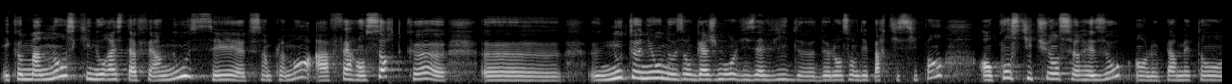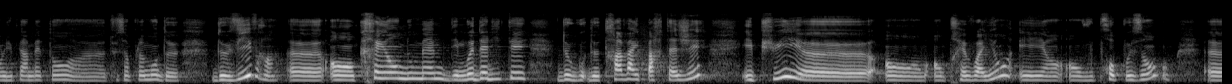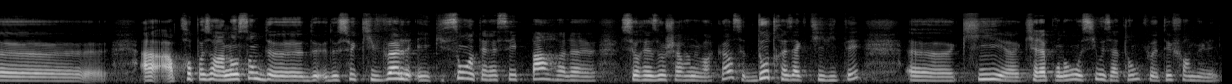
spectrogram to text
Et que maintenant, ce qui nous reste à faire, nous, c'est tout simplement à faire en sorte que euh, nous tenions nos engagements vis-à-vis de, de l'ensemble des participants en constituant ce réseau, en, lui permettant euh, tout simplement de, vivre, euh, en créant nous-mêmes des modalités de, travail partagé et puis euh, en, prévoyant et en, vous proposant, à, proposant à l'ensemble de, ceux qui veulent et qui sont intéressés par ce réseau Sharon Workers d'autres activités qui répondront aussi aux attentes qui ont été formulées.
